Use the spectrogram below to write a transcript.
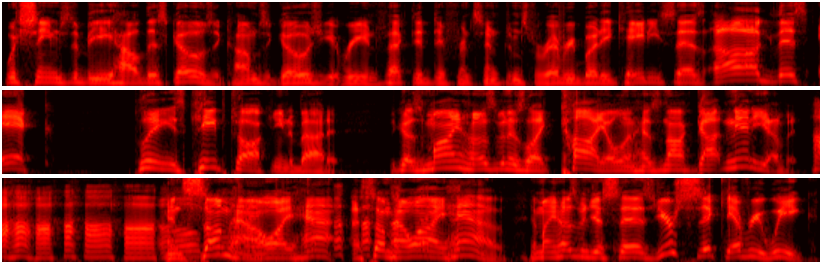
which seems to be how this goes. It comes, it goes, you get reinfected, different symptoms for everybody. Katie says, Ugh, this ick. Please keep talking about it. Because my husband is like Kyle and has not gotten any of it. and Oh, somehow I have somehow I have. And my husband just says, You're sick every week.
